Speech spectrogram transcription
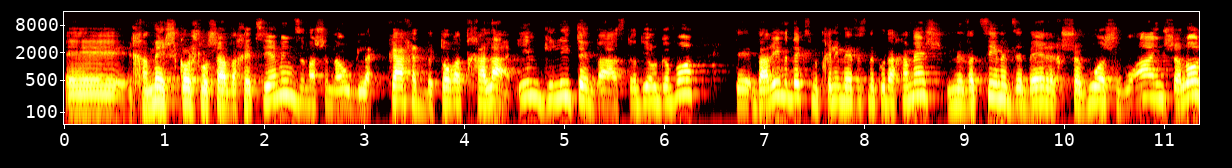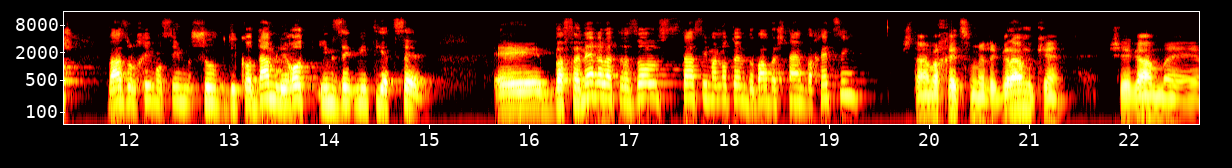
0.5 כל שלושה וחצי ימים, זה מה שנהוג לקחת בתור התחלה. אם גיליתם והאסטרדיול גבוה, בערים אינדקס מתחילים מ-0.5, מבצעים את זה בערך שבוע, שבועיים, שלוש, ואז הולכים, עושים שוב בדיקות דם, לראות אם זה מתייצב. אה, בפנרל הטרזול, סטס, אם אני לא טועה, מדובר ב-2.5? 2.5 מיליגרם, כן. שגם אה,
